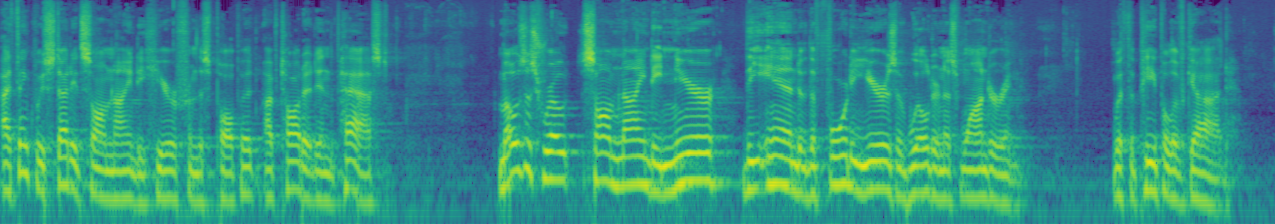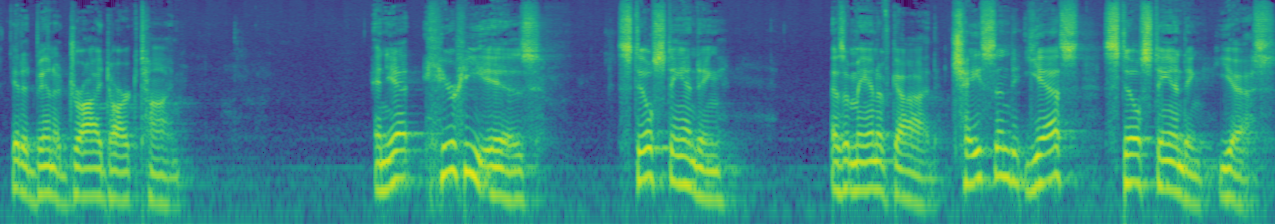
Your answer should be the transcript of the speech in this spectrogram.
I think we've studied Psalm 90 here from this pulpit. I've taught it in the past. Moses wrote Psalm 90 near the end of the 40 years of wilderness wandering with the people of God. It had been a dry, dark time. And yet, here he is, still standing as a man of God. Chastened, yes. Still standing, yes.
